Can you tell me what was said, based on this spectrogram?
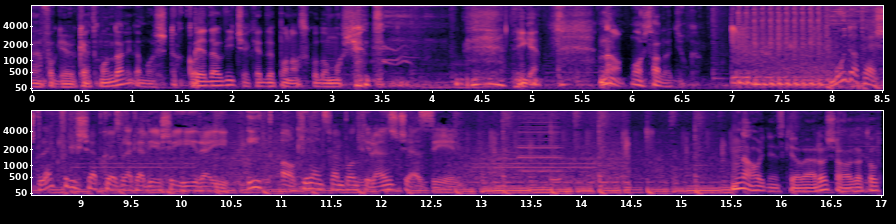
nem fogja őket mondani, de most akkor... Például dicsekedve panaszkodom most jött. Igen. Na, Na, most haladjunk. Budapest legfrissebb közlekedési hírei, itt a 90.9 jazz Na, hogy néz ki a város a hallgatók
